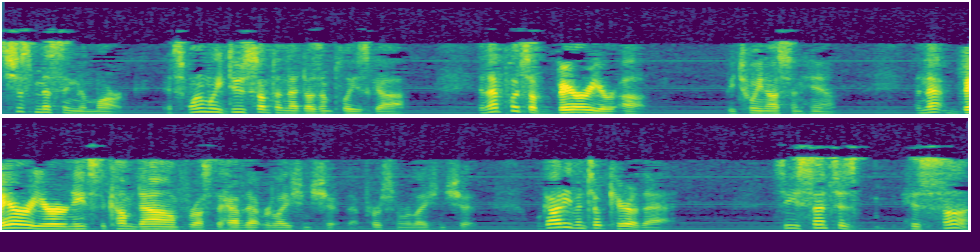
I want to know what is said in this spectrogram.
It's just missing the mark. It's when we do something that doesn't please God. And that puts a barrier up between us and Him. And that barrier needs to come down for us to have that relationship, that personal relationship. Well, God even took care of that. See, He sent His, his Son.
